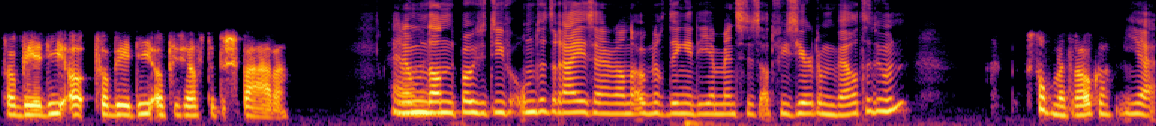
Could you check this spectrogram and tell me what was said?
Probeer die, probeer die ook jezelf te besparen. En om dan positief om te draaien, zijn er dan ook nog dingen die je mensen dus adviseert om wel te doen? Stop met roken. Ja.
